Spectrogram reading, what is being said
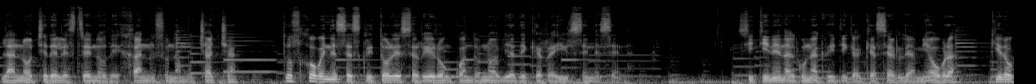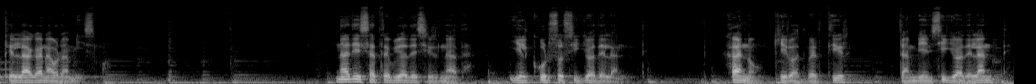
La noche del estreno de Jano es una muchacha, dos jóvenes escritores se rieron cuando no había de qué reírse en escena. Si tienen alguna crítica que hacerle a mi obra, quiero que la hagan ahora mismo. Nadie se atrevió a decir nada, y el curso siguió adelante. Jano, quiero advertir, también siguió adelante.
